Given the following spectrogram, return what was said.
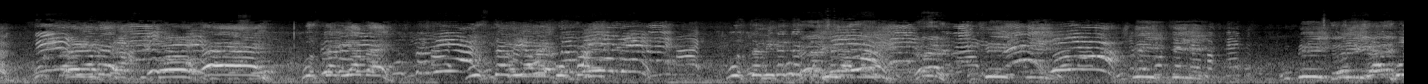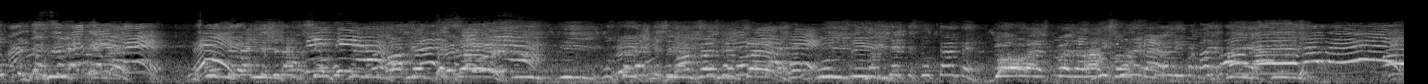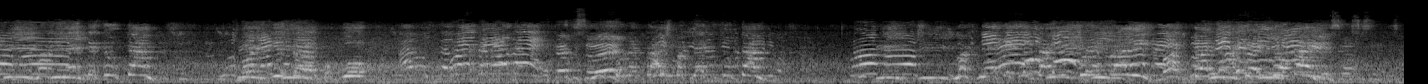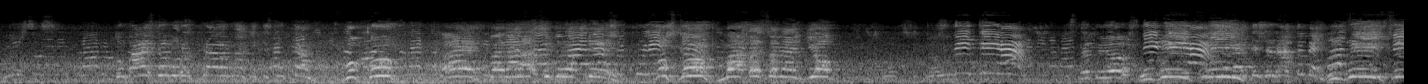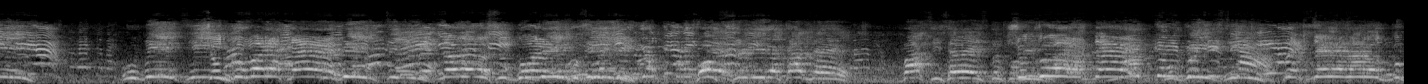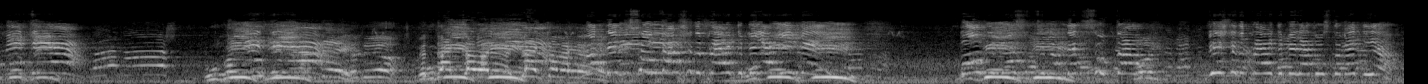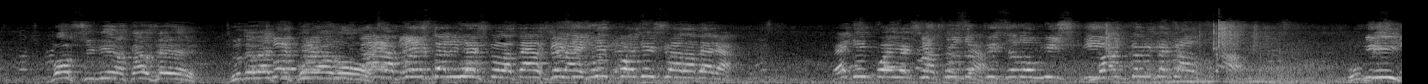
¡Usted vive! ¡Usted vive! ¡Usted vive, compadre! ¡Usted vive Go, Махнете се оттам! Убийци се! Покуп! Отете се, Нищо бе! не правиш, махнете се оттам! Убийци! Махнете се оттам, нищо не прави! Махнете се оттам! Това е саморазправа, махнете се оттам! Покуп! Ей, педаласи дръпни! Покуп! Махай се на идиот! Стете я! Убийци! Оставете жената, бе! Убийци! Убийци! Ще отговаряте! Убийци! Много ще отговаряте, Убийци! Бог ще ви да каже! Вас и семейството Ще ви! отговаряте! Убийци! Прекселен народ, букуци! Убийци! Стете я! Бе, дай каване, дай каване! Махнете се оттам, ще направите Убийци! Убийци! Оттам! Вие ще направите белята, оставете я! Бог ще ви накаже! До Dudevete Pujalo! Pistolina pełna i kim podniosła na berę! E kim podniosła puszcza? Bardzo mi zagrałca! Ubij!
